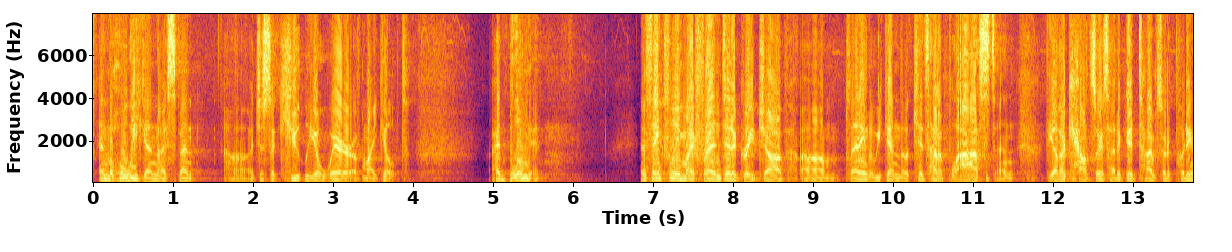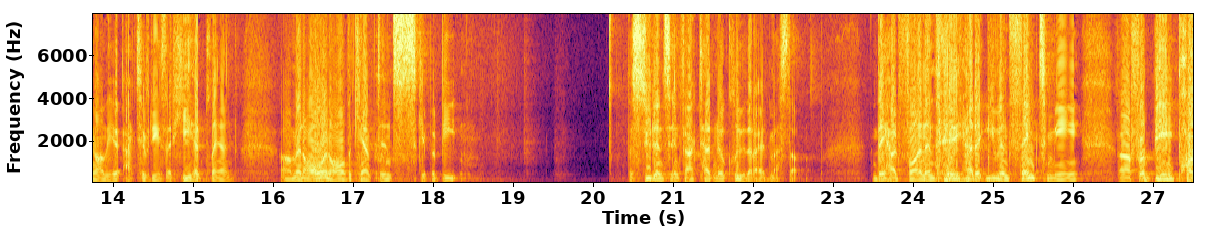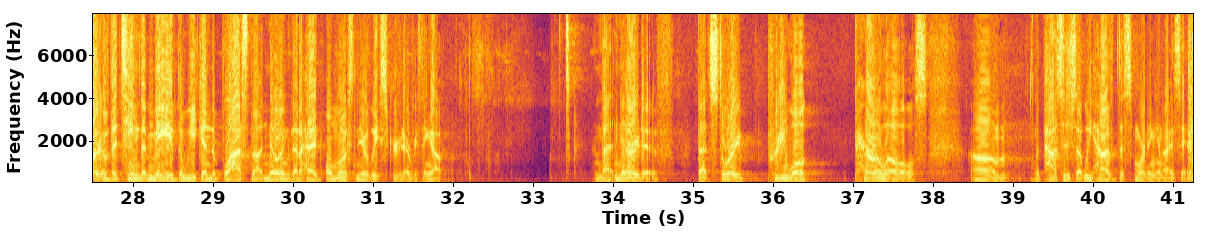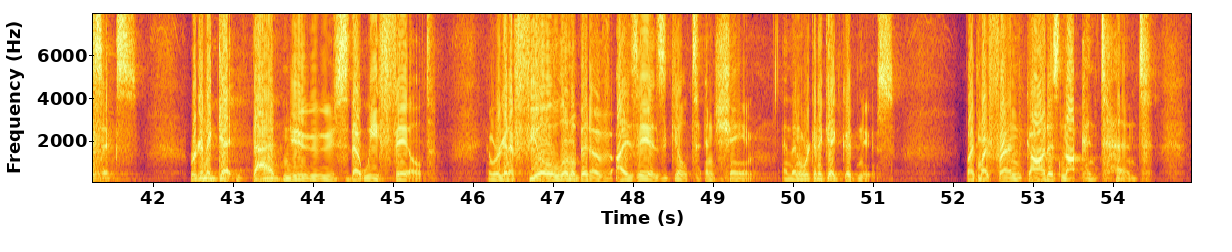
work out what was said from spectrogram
And the whole weekend I spent uh, just acutely aware of my guilt. I had blown it. And thankfully, my friend did a great job um, planning the weekend. The kids had a blast, and the other counselors had a good time sort of putting on the activities that he had planned. Um, and all in all, the camp didn't skip a beat. The students, in fact, had no clue that I had messed up. They had fun, and they had even thanked me uh, for being part of the team that made the weekend a blast, not knowing that I had almost nearly screwed everything up. And that narrative, that story, pretty well parallels um, the passage that we have this morning in Isaiah 6. We're going to get bad news that we failed, and we're going to feel a little bit of Isaiah's guilt and shame. And then we're going to get good news like my friend, God is not content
